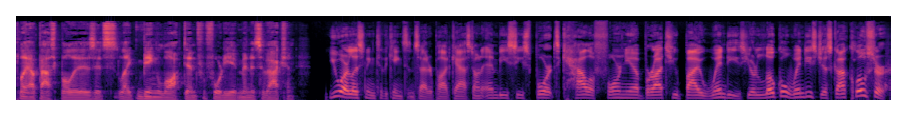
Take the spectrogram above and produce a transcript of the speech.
playoff basketball is. It's like being locked in for 48 minutes of action. You are listening to the Kings Insider podcast on NBC Sports California, brought to you by Wendy's. Your local Wendy's just got closer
